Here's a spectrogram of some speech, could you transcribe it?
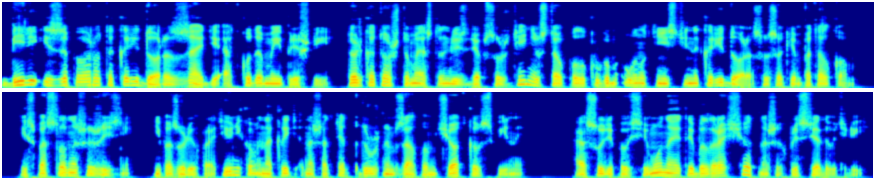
Били из-за поворота коридора, сзади, откуда мы и пришли. Только то, что мы остановились для обсуждения, встав полукругом у внутренней стены коридора с высоким потолком, и спасло наши жизни, не позволив противникам накрыть наш отряд дружным залпом четко в спины. А судя по всему, на это и был расчет наших преследователей.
